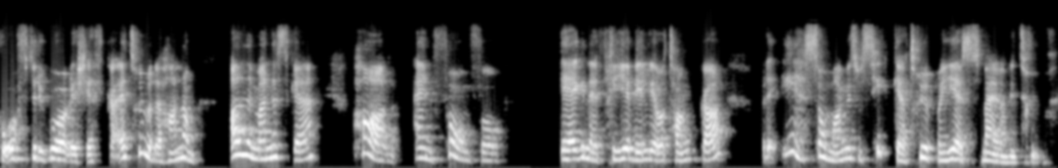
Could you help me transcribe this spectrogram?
hvor ofte du går i kirka. Jeg tror det handler om alle mennesker har en form for egne frie viljer og tanker. Og det er så mange som sikkert tror på Jesus mer enn de tror.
